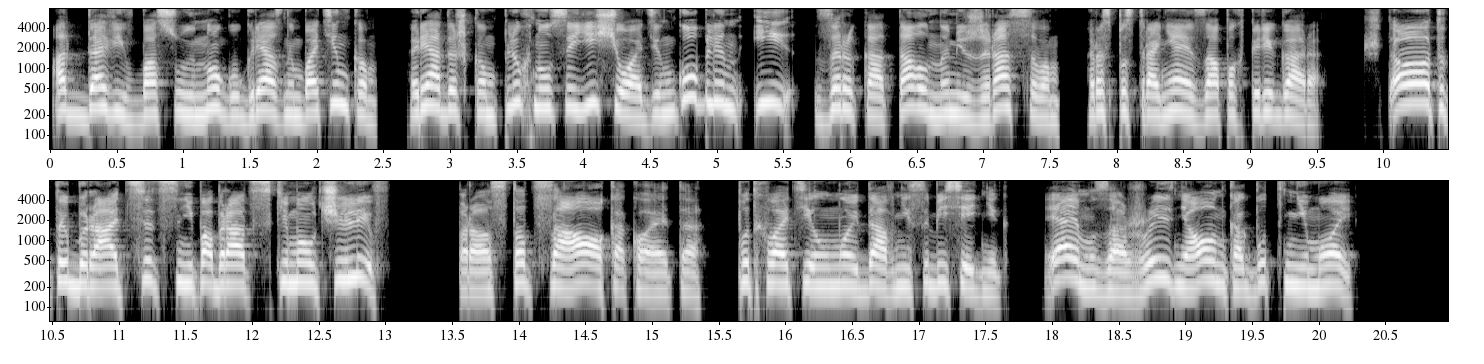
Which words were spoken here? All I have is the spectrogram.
Отдавив босую ногу грязным ботинком, рядышком плюхнулся еще один гоблин и зарокотал на межрасовом, распространяя запах перегара. «Что-то ты, братец, не по-братски молчалив. Просто цао какое-то», — подхватил мой давний собеседник. «Я ему за жизнь, а он как будто не мой».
